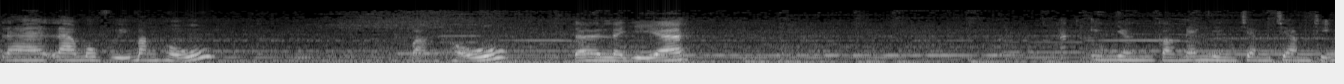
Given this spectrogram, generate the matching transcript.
Là là một vị bằng hữu. Bằng hữu? Tên là gì á Hắc y nhân còn đang nhìn chằm chằm triển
